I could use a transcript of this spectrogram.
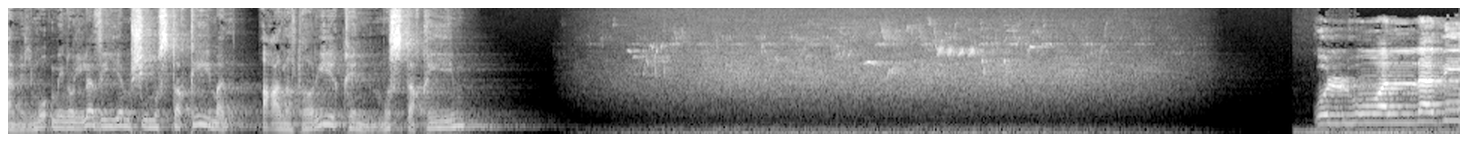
أم المؤمن الذي يمشي مستقيما على طريق مستقيم؟ قل هو الذي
